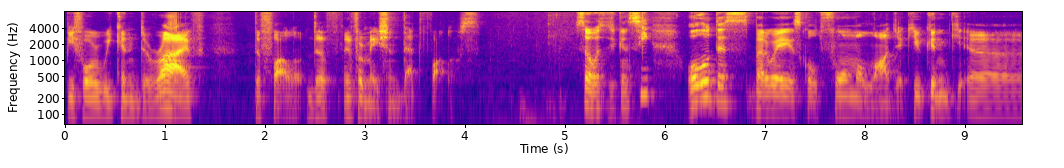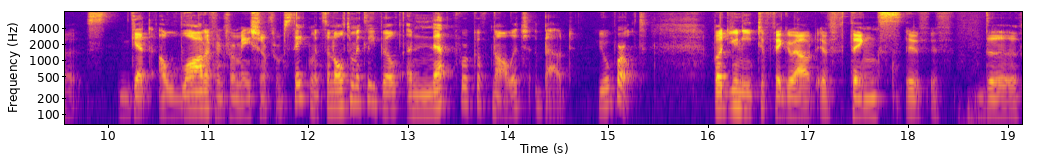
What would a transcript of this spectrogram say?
before we can derive the follow the information that follows. So as you can see, all of this, by the way, is called formal logic. You can uh, get a lot of information from statements and ultimately build a network of knowledge about your world. But you need to figure out if things, if, if the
